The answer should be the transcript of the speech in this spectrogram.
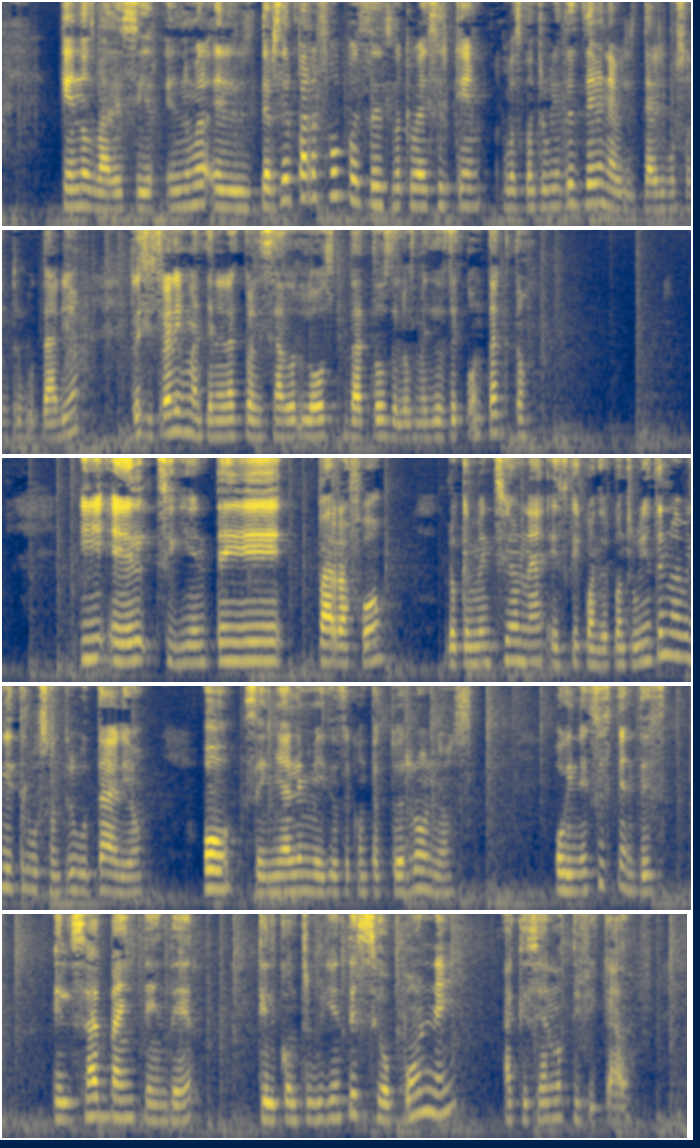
¿qué nos va a decir? El, número, el tercer párrafo, pues es lo que va a decir que los contribuyentes deben habilitar el buzón tributario, registrar y mantener actualizados los datos de los medios de contacto. Y el siguiente párrafo lo que menciona es que cuando el contribuyente no habilite el buzón tributario o señale medios de contacto erróneos o inexistentes, el SAT va a entender que el contribuyente se opone a que sea notificado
